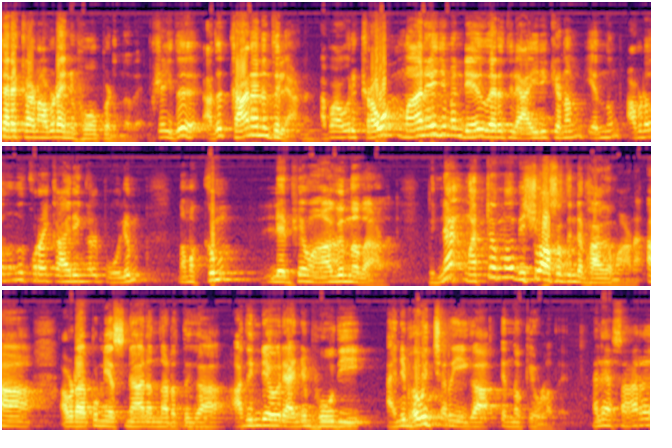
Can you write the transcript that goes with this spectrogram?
തിരക്കാണ് അവിടെ അനുഭവപ്പെടുന്നത്. പക്ഷേ ഇത് അത് കാനനത്തിലാണ്. അപ്പോൾ ആ ഒരു ക്രൗഡ് മാനേജ്മെന്റ് ഏത് തരത്തിലായിരിക്കണം എന്നും അവിടെ നിന്ന് കുറേ കാര്യങ്ങൾ പോലും നമുക്കും ലഭ്യമാകുന്നതാണ്. പിന്നെ മറ്റൊന്ന് വിശ്വാസത്തിന്റെ ഭാഗമാണ്. ആ അവിടെ പുണ്യസ്നാനം നടത്തുക അതിന്റെ ഒരു അനുഭൂതി അനുഭവിച്ചറിയുക എന്നൊക്കെയുള്ളത്. അല്ല സാറ്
